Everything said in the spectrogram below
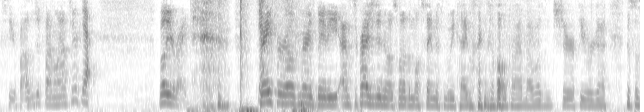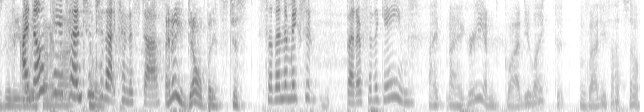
So you're positive. Final answer. Yeah. Well, you're right. Pray for Rosemary's Baby. I'm surprised you didn't know it's one of the most famous movie taglines of all time. I wasn't sure if you were gonna. This was gonna be. Really I don't pay not, attention so- to that kind of stuff. I know you don't, but it's just. So then it makes it better for the game. I I agree. I'm glad you liked it. I'm glad you thought so.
